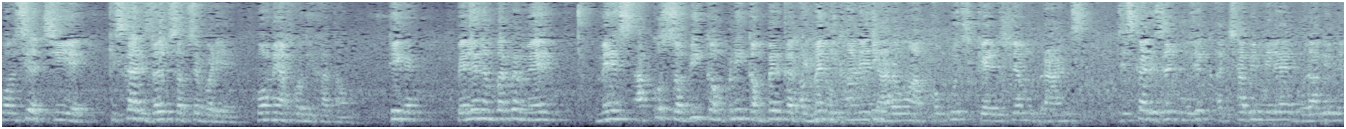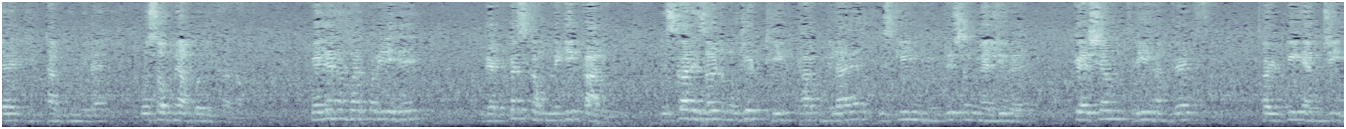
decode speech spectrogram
कौन सी अच्छी है, किसका रिज़ल्ट सबसे बढ़िया है, वो मैं आपको दिखाता हूँ। ठीक है? पहले नंबर पर मैं मैं आपको सभी कंपनी कंपेयर करके मैं दिखाने जा रहा हूँ आपको कुछ कैल्शियम ब्रांड्स जिसका रिज़ल्ट मुझे अच्छा भी मिला है, बुरा भी मिला है ठीक ठाक भी मिला है, वो सब मैं आपको दिखा रहा हूँ। पहले नंबर पर ये है रेक्टस कंपनी की काली इसका रिज़ल्ट मुझे ठीक ठाक मिला है। इसकी न्यूट्रिशन वैल्यू है कैल्शियम 330 mg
